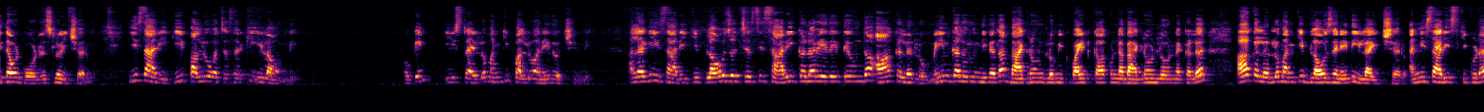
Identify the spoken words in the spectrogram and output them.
వితౌట్ బోర్డర్స్లో ఇచ్చారు. ఈ సారీకి పళ్ళు వచ్చేసరికి ఇలా ఉంది. ఓకే? ఈ స్టైల్లో మనకి పళ్ళు అనేది వచ్చింది. అలాగే ఈ సారీకి బ్లౌజ్ వచ్చేసి సారీ కలర్ ఏదైతే ఉందో ఆ కలర్లో మెయిన్ కలర్ ఉంది కదా బ్యాక్గ్రౌండ్లో మీకు వైట్ కాకుండా బ్యాక్గ్రౌండ్లో ఉన్న కలర్ ఆ కలర్లో మనకి బ్లౌజ్ అనేది ఇలా ఇచ్చారు. అన్ని శారీస్కి కూడా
